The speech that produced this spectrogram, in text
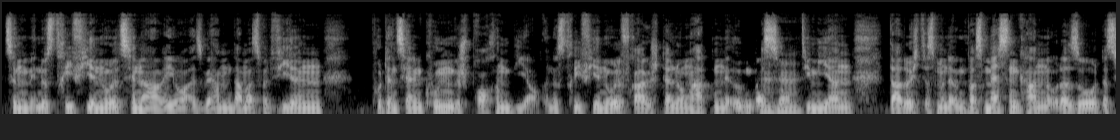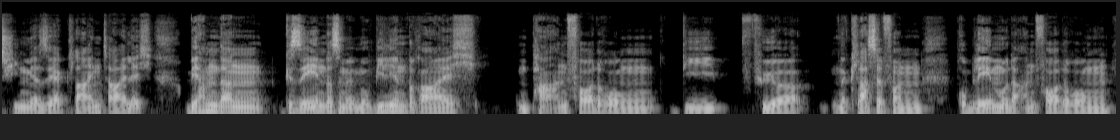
zu einem Industrie 4.0 Szenario. Also wir haben damals mit vielen potenziellen Kunden gesprochen, die auch Industrie 4.0 Fragestellungen hatten, irgendwas mhm. zu optimieren, dadurch, dass man irgendwas messen kann oder so. Das schien mir sehr kleinteilig. Wir haben dann gesehen, dass im Immobilienbereich ein paar Anforderungen, die für eine Klasse von Problemen oder Anforderungen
